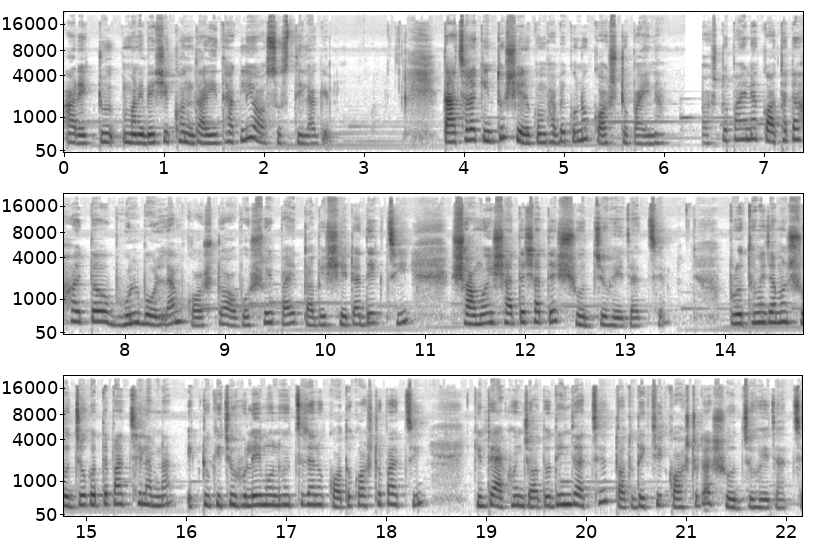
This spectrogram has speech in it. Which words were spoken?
আর একটু মানে বেশিক্ষণ দাঁড়িয়ে থাকলেই অস্বস্তি লাগে। তাছাড়া কিন্তু সেরকমভাবে কোনো কষ্ট পাই না। কষ্ট পাই না কথাটা হয়তো ভুল বললাম, কষ্ট অবশ্যই পাই, তবে সেটা দেখছি সময়ের সাথে সাথে সহ্য হয়ে যাচ্ছে। প্রথমে যেমন সহ্য করতে পারছিলাম না, একটু কিছু হলেই মনে হচ্ছে যেন কত কষ্ট পাচ্ছি, কিন্তু এখন যত দিন যাচ্ছে তত দেখছি কষ্টটা সহ্য হয়ে যাচ্ছে,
